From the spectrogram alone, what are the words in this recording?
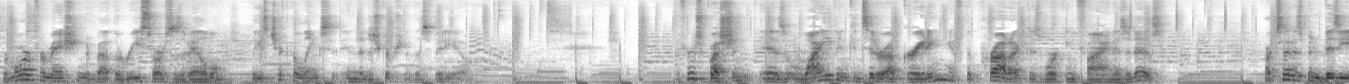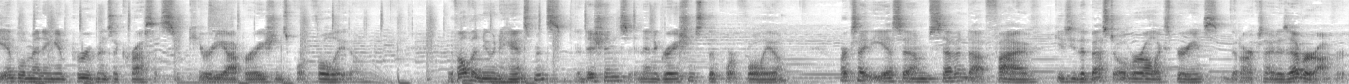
For more information about the resources available, please check the links in the description of this video. The first question is why even consider upgrading if the product is working fine as it is? ArcSight has been busy implementing improvements across its security operations portfolio. With all the new enhancements, additions, and integrations to the portfolio, ArcSight ESM 7.5 gives you the best overall experience that ArcSight has ever offered.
